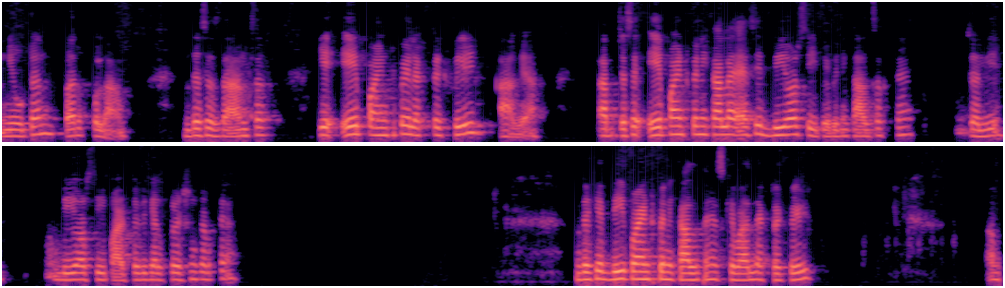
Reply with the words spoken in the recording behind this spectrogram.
न्यूटन पर coulomb this is the answer ये ए पॉइंट पे इलेक्ट्रिक फ़ील्ड आ गया। अब जैसे ए पॉइंट पे निकाला है, ऐसे बी और सी पे भी निकाल सकते हैं। चलिए बी और सी पार्ट पे भी कैलकुलेशन करते हैं। देखिए बी पॉइंट पे निकालते हैं, इसके बाद इलेक्ट्रिक फ़ील्ड अब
